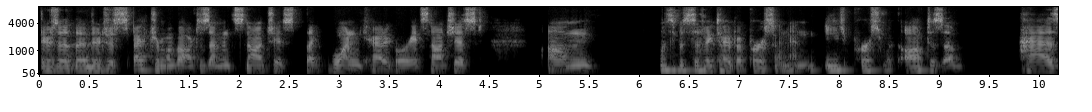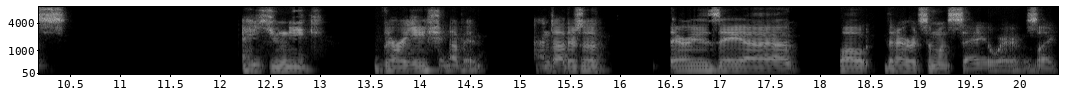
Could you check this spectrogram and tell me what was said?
there's a there's a spectrum of autism it's not just like one category it's not just um one specific type of person and each person with autism has a unique variation of it. And uh, there's a there is a uh, quote that i heard someone say where it was like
